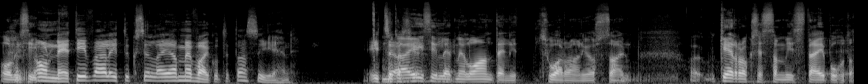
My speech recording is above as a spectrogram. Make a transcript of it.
olisi... On netin välityksellä ja me vaikutetaan siihen. Itse Mutta asia... ei sille, että meillä on antennit suoraan jossain kerroksessa, mistä ei puhuta.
